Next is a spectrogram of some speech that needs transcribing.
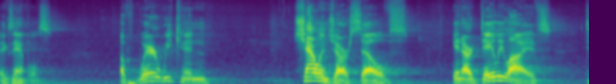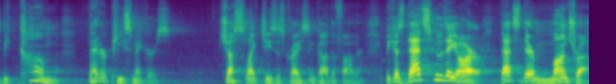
examples of where we can challenge ourselves in our daily lives to become better peacemakers, just like Jesus Christ and God the Father. Because that's who they are, that's their mantra.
